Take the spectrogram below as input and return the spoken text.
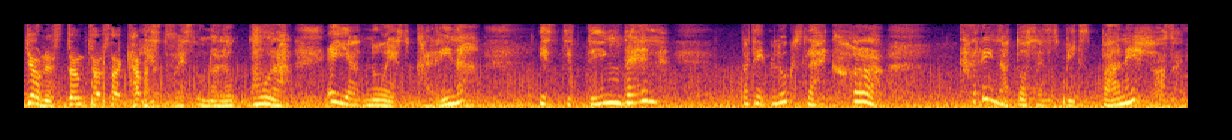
Jonas, don't touch that cabinet. Esto es una locura. Ella no es Karina. Is the thing Ben? But it looks like her. Karina doesn't speak Spanish. Nothing.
